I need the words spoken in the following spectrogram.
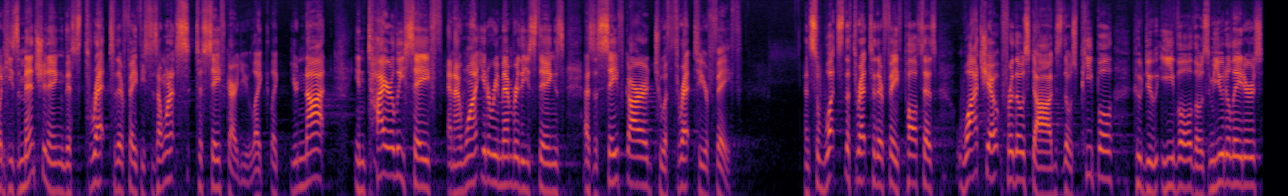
but he's mentioning this threat to their faith. He says, I want it to safeguard you. Like, like you're not entirely safe, and I want you to remember these things as a safeguard to a threat to your faith. And so, what's the threat to their faith? Paul says, Watch out for those dogs, those people who do evil, those mutilators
